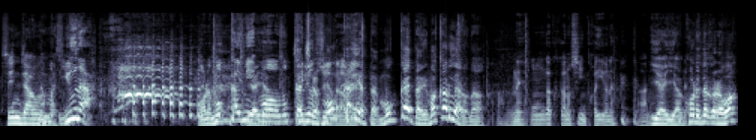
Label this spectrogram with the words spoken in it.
死んじゃー、うんです。言うな 俺もう一回見、いやいやもう、もう一回見ようとしてるもう一回やったら、もう一回やったら分かるやろな。あのね、音楽家のシーンとかいいよね。あのいやいや、これだからわ、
